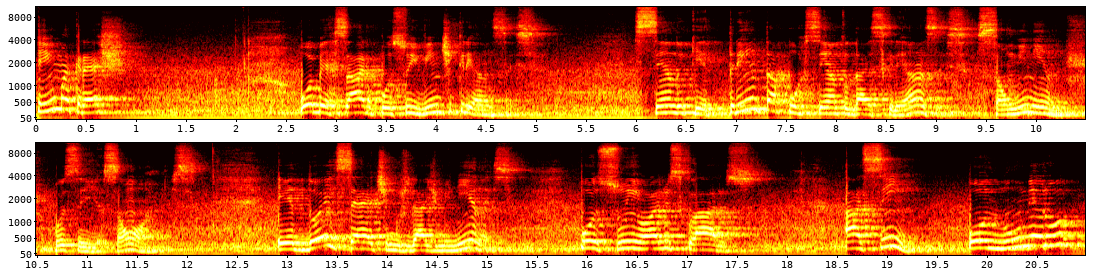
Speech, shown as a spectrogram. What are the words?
Em uma creche, o berçário possui 20 crianças, sendo que 30% das crianças são meninos, ou seja, são homens, e dois sétimos das meninas possuem olhos claros. Assim, o número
